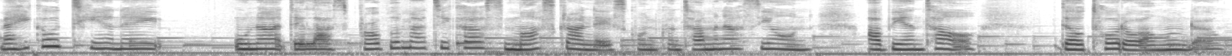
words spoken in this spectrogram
México tiene una de las problemáticas más grandes con contaminación ambiental del todo el mundo.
